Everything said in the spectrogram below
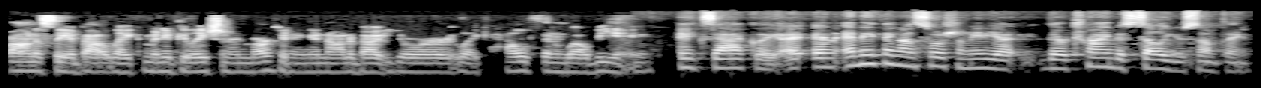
honestly about like manipulation and marketing and not about your like health and well-being exactly I, and anything on social media they're trying to sell you something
